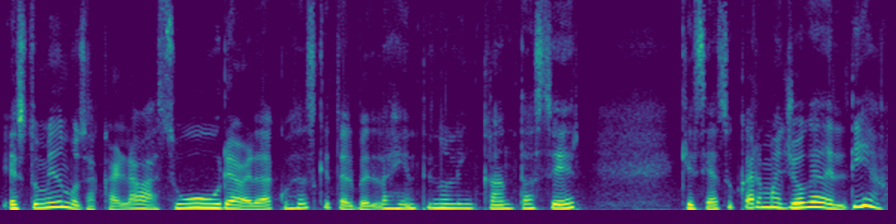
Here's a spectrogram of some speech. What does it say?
esto mismo, sacar la basura, ¿verdad? Cosas que tal vez la gente no le encanta hacer, que sea su karma yoga del día,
